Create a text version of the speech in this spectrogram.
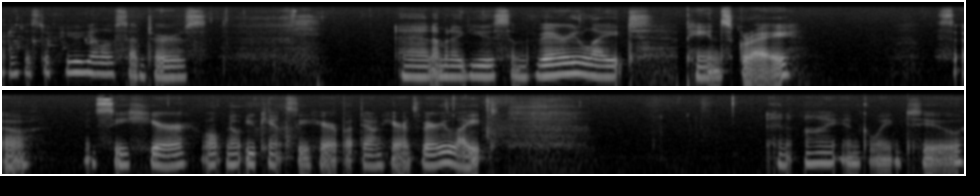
Okay, just a few yellow centers. And I'm going to use some very light Payne's Gray. So you can see here, well, no, you can't see here, but down here it's very light. And I am going to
